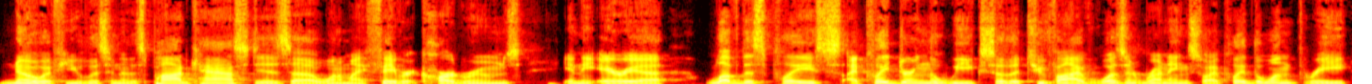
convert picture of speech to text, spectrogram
know, if you listen to this podcast, is uh, one of my favorite card rooms in the area. Love this place. I played during the week, so the 2 5 wasn't running. So I played the 1 3.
